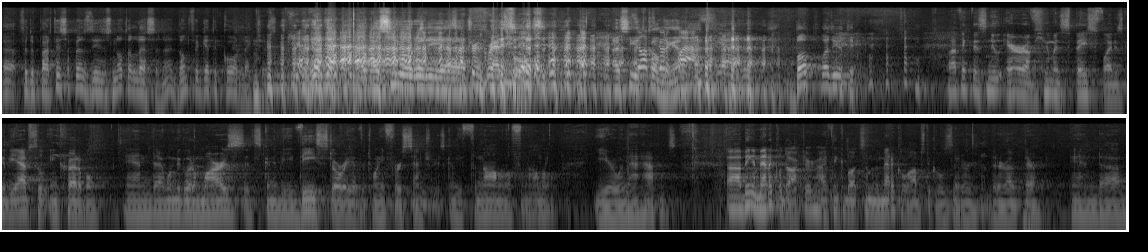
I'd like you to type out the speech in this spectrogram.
Uh, for the participants, this is not a lesson. Eh? Don't forget the core lectures. I, I see already. That's Uh, not true in grad school. I see Still it have to go coming. to eh? yeah. Bob, what do you think? Well, I think this new era of human space flight is going to be absolutely incredible. And uh, when we go to Mars, it's going to be the story of the 21st century. It's going to be a phenomenal, phenomenal year when that happens. Uh, being a medical doctor, I think about some of the medical obstacles that are, that are out there. And um,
